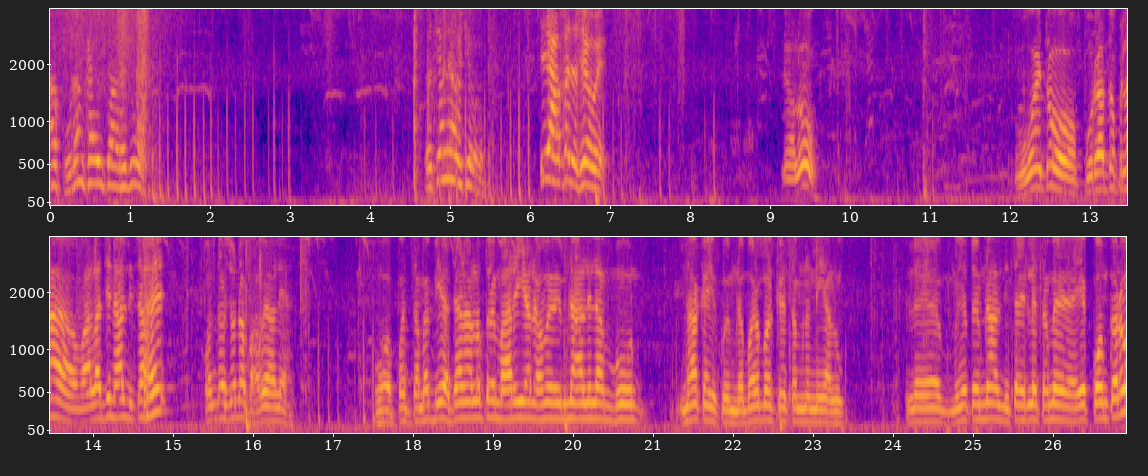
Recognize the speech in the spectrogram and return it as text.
આ ઘોડા ખાઈ ચાલે, જુઓ. તો ક્યાં આવશે હવે. એ આવતા જશે હવે. હાલો. હોય તો પૂરા તો પેલા વાલાજી ના લીધા હે. પંદરસો ના ભાવે હાલ્યા. હો પણ તમે બે હજાર હાલો તો મારે યાર, હવે એમને હાલેલા હું ના કહી કોઈ એમને. બરાબર કે તમને નહીં હાલું. એટલે મેં તો એમને હાલ દીધા, એટલે તમે એક કામ કરો,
